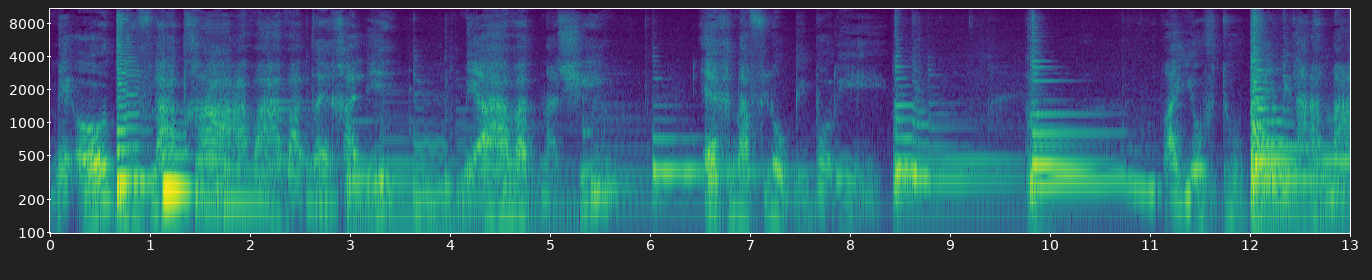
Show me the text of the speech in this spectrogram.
מאוד נפלאתך ואהבתך לי. מאהבת נשים איך נפלו גיבורים ויאבדו במלחמה.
